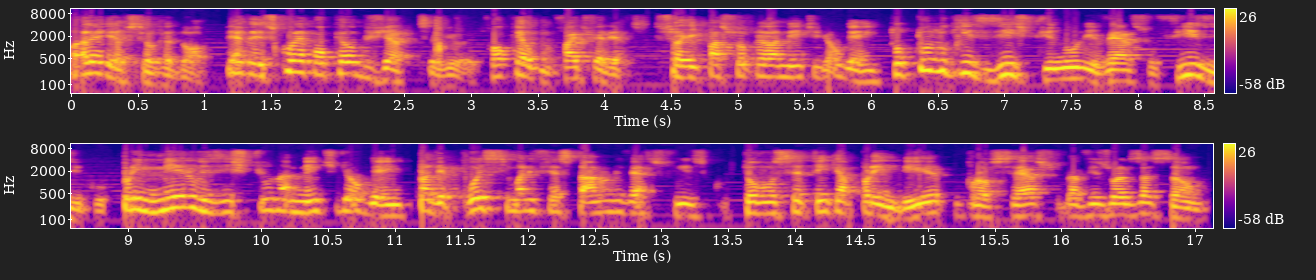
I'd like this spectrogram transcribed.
Olha aí ao seu redor. Pega, escolha qualquer objeto que você viu aí. Qualquer um, faz diferença. Isso aí passou pela mente de alguém. Então, tudo que existe no universo físico, primeiro existiu na mente de alguém, para depois se manifestar no universo físico. Então, você tem que aprender o processo da visualização.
